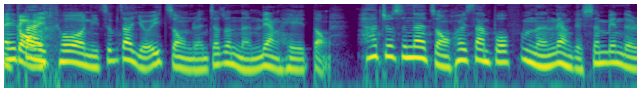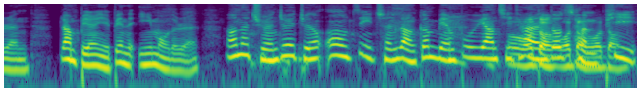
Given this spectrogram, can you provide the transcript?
哎、欸，拜托，你知不知道有一种人叫做能量黑洞？他就是那种会散播负能量给身边的人，让别人也变得 emo 的人。然后那群人就会觉得，哦，自己成长跟别人不一样，其他人都成屁，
